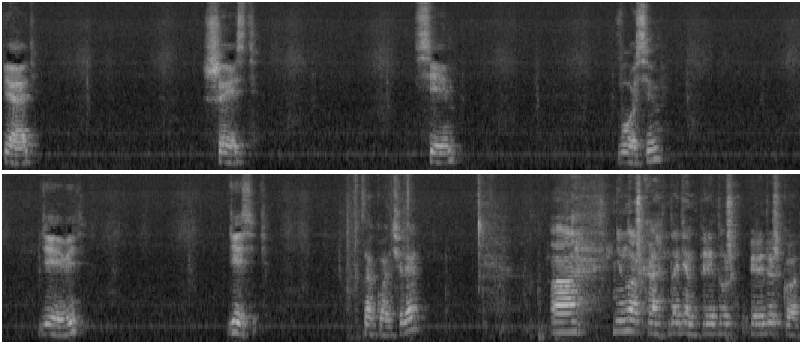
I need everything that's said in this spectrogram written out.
Пять. Шесть. Семь. Восемь. Девять. Десять. Закончили. А, немножко дадим передуш, передышку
